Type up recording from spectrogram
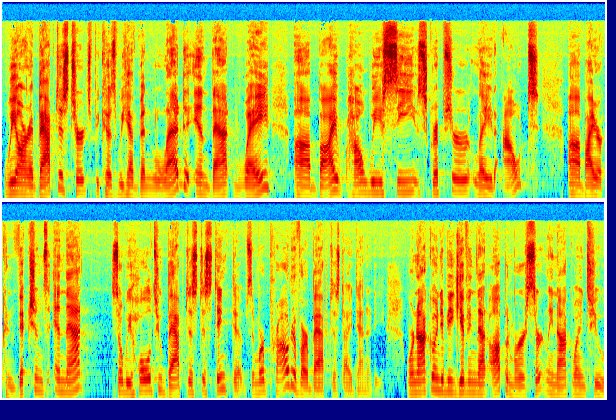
We are a Baptist church because we have been led in that way uh, by how we see Scripture laid out, uh, by our convictions in that. So we hold to Baptist distinctives, and we're proud of our Baptist identity. We're not going to be giving that up, and we're certainly not going to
